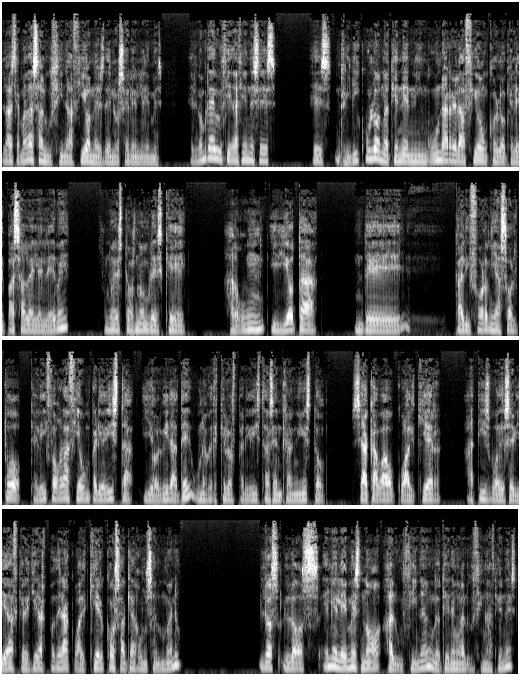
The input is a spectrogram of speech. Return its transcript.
las llamadas alucinaciones de los LLMs. El nombre de alucinaciones es, es ridículo, no tiene ninguna relación con lo que le pasa al LLM. Es uno de estos nombres que algún idiota de California soltó que le hizo gracia a un periodista y olvídate, una vez que los periodistas entran en esto, se ha acabado cualquier atisbo de seriedad que le quieras poner a cualquier cosa que haga un ser humano. Los, los LLMs no alucinan, no tienen alucinaciones.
